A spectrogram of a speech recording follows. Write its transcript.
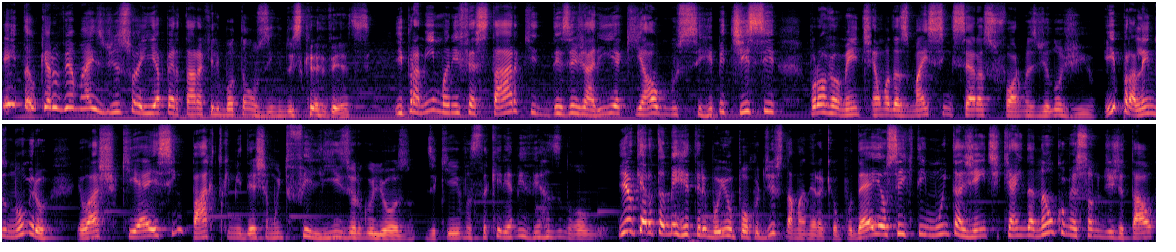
Eita, eu quero ver mais disso aí e apertaram aquele botãozinho do inscrever-se. E para mim, manifestar que desejaria que algo se repetisse provavelmente é uma das mais sinceras formas de elogio. E para além do número, eu acho que é esse impacto que me deixa muito feliz e orgulhoso de que você queria me ver de novo. E eu quero também retribuir um pouco disso da maneira que eu puder, e eu sei que tem muita gente que ainda não começou no digital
